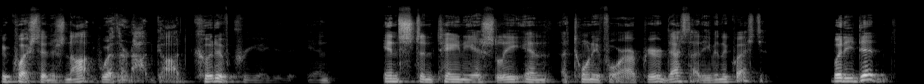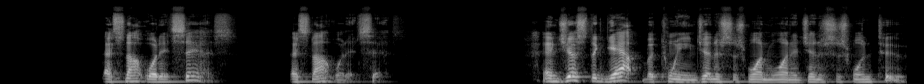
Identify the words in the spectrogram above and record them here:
the question is not whether or not God could have created it in instantaneously in a 24 hour period. That's not even the question. But he didn't. That's not what it says. That's not what it says. And just the gap between Genesis 1 1 and Genesis 1 2.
